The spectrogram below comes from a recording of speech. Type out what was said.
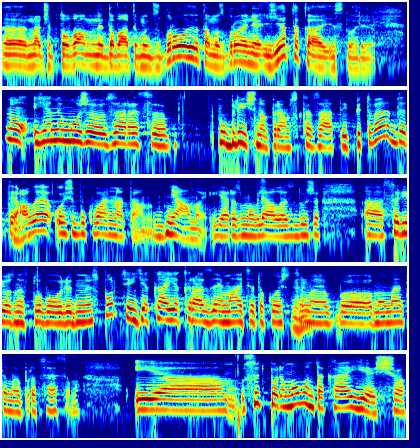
е, начебто, вам не даватимуть зброю, там озброєння. Є така історія. Ну, я не можу зараз е, публічно прям сказати підтвердити, але ось буквально там днями я розмовляла з дуже е, серйозною впливовою людиною в спорті, яка якраз займається також цими е, моментами, процесами. І е, суть перемовин така є, що е,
